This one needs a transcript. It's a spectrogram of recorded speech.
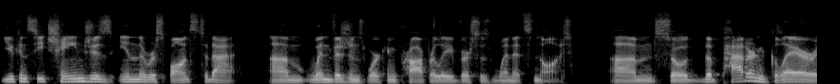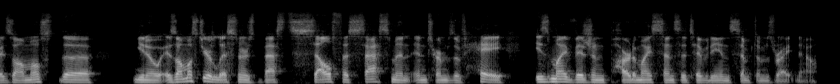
you can see changes in the response to that um, when vision's working properly versus when it's not. Um, so the pattern glare is almost the you know is almost your listener's best self assessment in terms of hey is my vision part of my sensitivity and symptoms right now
